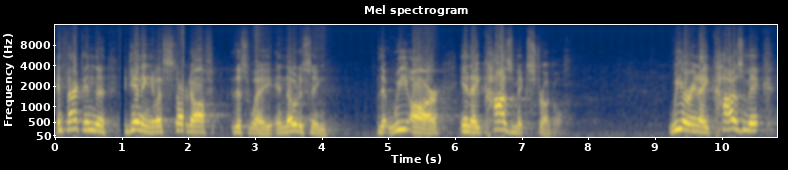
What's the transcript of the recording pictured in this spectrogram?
In fact, in the beginning, let's start off this way and noticing that we are in a cosmic struggle. We are in a cosmic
